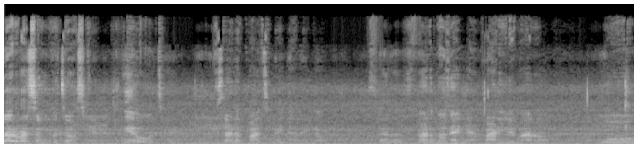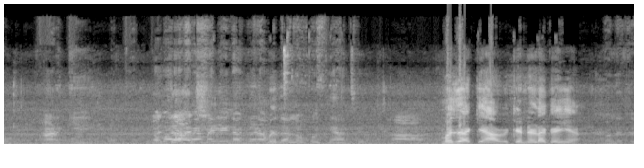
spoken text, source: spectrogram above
દર વર્ષે હું જાઉં છું. એવું છે. સાડા પાંચ મહિના રહી જાઉં સરસ મારે બધાને ભાણવી મારો હો ભાણકી અમારા બધા. ફેમિલીના ઘણા બધા લોકો ત્યાં છે. મજા ક્યાં આવે? કેનેડા કઈ અહીંયા? મને તો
